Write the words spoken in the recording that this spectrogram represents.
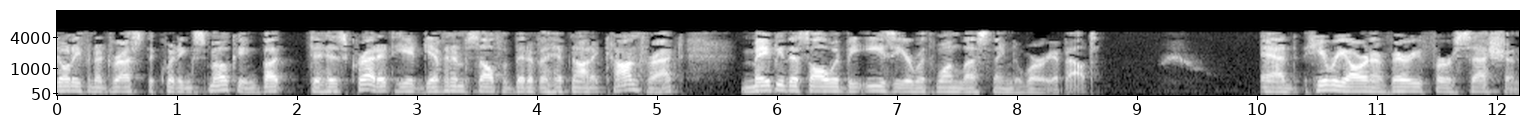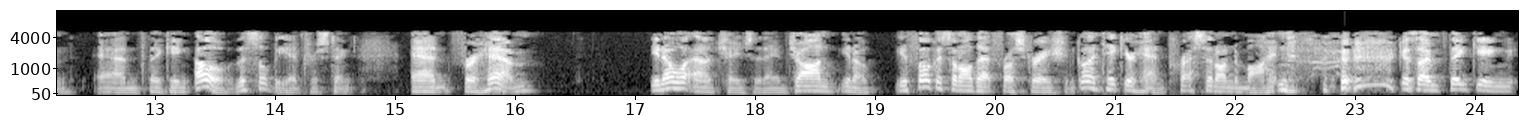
don't even address the quitting smoking. But to his credit, he had given himself a bit of a hypnotic contract. Maybe this all would be easier with one less thing to worry about. And here we are in our very first session and thinking, oh, this will be interesting. And for him, you know what? I'll change the name. John, you know, you focus on all that frustration. Go ahead and take your hand, press it onto mine. Because I'm thinking,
